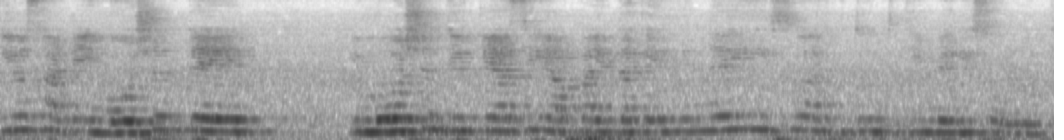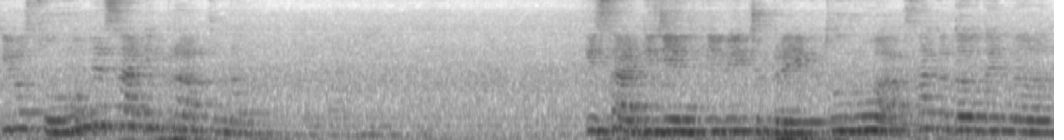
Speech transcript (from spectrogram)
ਕਿ ਉਹ ਸਾਡੇ ਇਮੋਸ਼ਨ ਤੇ ਇਮੋਸ਼ਨ ਦਿੱਤੇ ਅਸੀਂ ਆਪਾਂ ਇਦਾਂ ਕਹਿੰਦੇ ਨਹੀਂ ਸਵਰਗ ਦੂਤ ਜੀ ਮੇਰੀ ਸੁਣ ਲਓ? ਕਿ ਉਹ ਸੁਣੂਗੇ ਸਾਡੀ ਪ੍ਰਾਰਥਨਾ? ਕਿ ਸਾਡੀ ਜ਼ਿੰਦਗੀ ਵਿੱਚ ਬ੍ਰੇਕ ਥਰੂ ਆ ਸਕਦਾ ਉਹਦੇ ਨਾਲ?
